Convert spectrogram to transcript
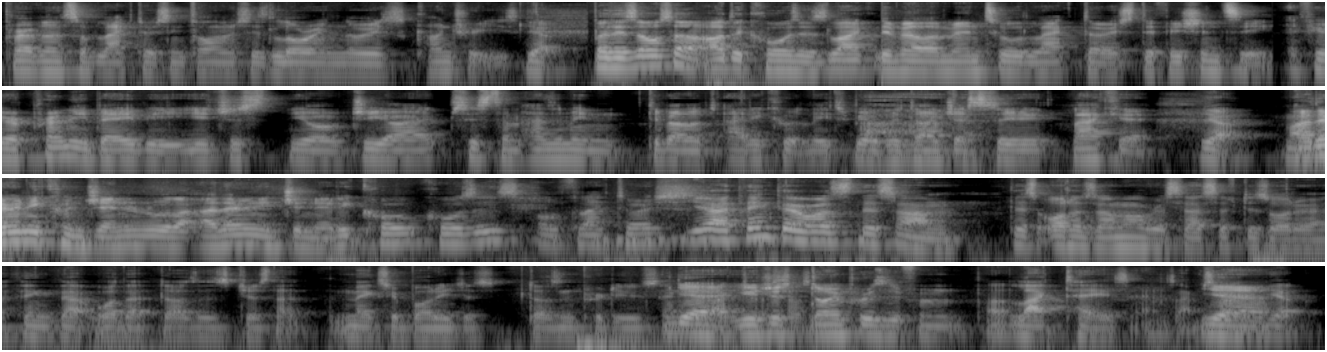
prevalence of lactose intolerance is lower in those countries. Yep. But there's also other causes like developmental lactose deficiency. If you're a preemie baby, you just your GI system hasn't been developed adequately to be able to digest, so you lack it. Yeah. Are there any congenital? like, Are there any genetic causes of lactose? Yeah, I think there was this um this autosomal recessive disorder. I think that what that does is just that makes your body just doesn't produce any Yeah, you just don't produce it from uh, lactase enzyme. sorry, Yeah. Yep.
